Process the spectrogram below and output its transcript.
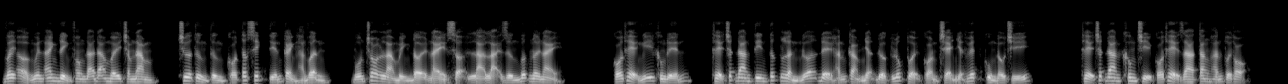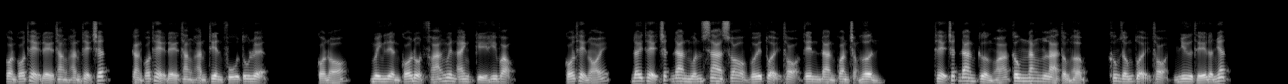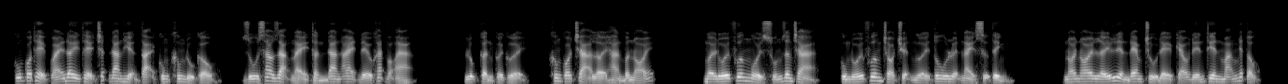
Vậy ở nguyên anh đỉnh phong đã đã mấy trăm năm, chưa từng từng có tất xích tiến cảnh hàn vân, vốn cho là mình đời này sợ là lại dừng bước nơi này. Có thể nghĩ không đến thể chất đan tin tức lần nữa để hắn cảm nhận được lúc tuổi còn trẻ nhiệt huyết cùng đấu trí. Thể chất đan không chỉ có thể gia tăng hắn tuổi thọ, còn có thể để thăng hắn thể chất, càng có thể để thăng hắn thiên phú tu luyện. Có nó, mình liền có đột phá nguyên anh kỳ hy vọng. Có thể nói, đây thể chất đan muốn xa so với tuổi thọ tên đan quan trọng hơn. Thể chất đan cường hóa công năng là tổng hợp, không giống tuổi thọ như thế đơn nhất. Cũng có thể quái đây thể chất đan hiện tại cũng không đủ cầu, dù sao dạng này thần đan ai đều khát vọng a. Lục cần cười cười, không có trả lời hàn vân nói. Mời đối phương ngồi xuống dân trà, cùng đối phương trò chuyện người tu luyện này sự tình nói nói lấy liền đem chủ đề kéo đến thiên mãng nhất tộc.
